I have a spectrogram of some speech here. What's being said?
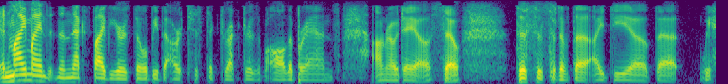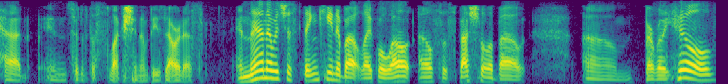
in my mind, in the next five years, they will be the artistic directors of all the brands on Rodeo. So this is sort of the idea that we had in sort of the selection of these artists. And then I was just thinking about like, well, what else is special about um, Beverly Hills,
